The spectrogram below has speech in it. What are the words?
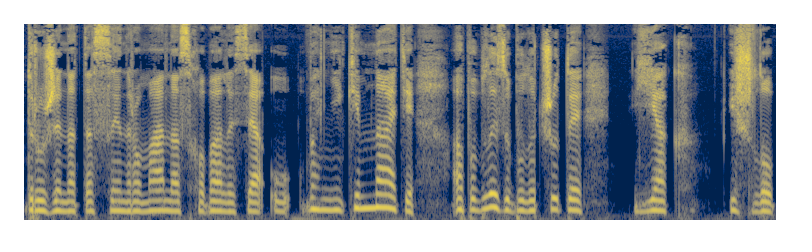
Дружина та син Романа сховалися у ванній кімнаті, а поблизу було чути, як ішло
